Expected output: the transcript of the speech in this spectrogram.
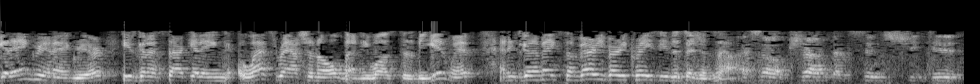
get angry and angrier, he's going to start getting less rational than he was to begin with, and he's going to make some very, very crazy decisions now. I saw Pshat that since she did it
